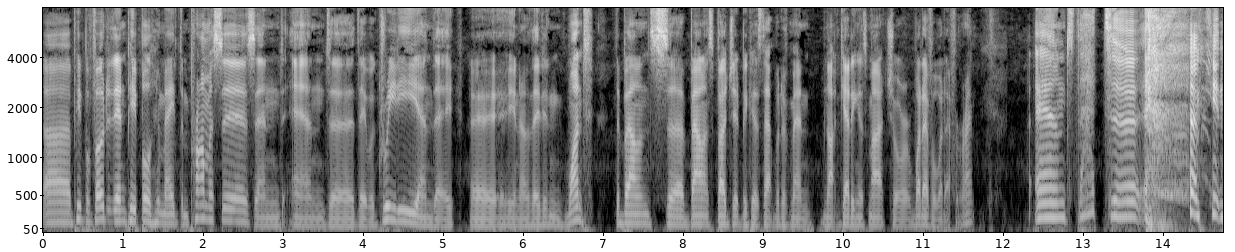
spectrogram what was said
uh, people voted in people who made them promises, and, and uh, they were greedy, and they, uh, you know, they didn't want the balance, uh, balanced budget because that would have meant not getting as much or whatever, whatever, right? And that, uh, I mean,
